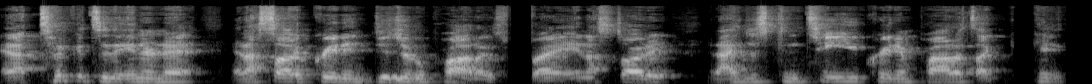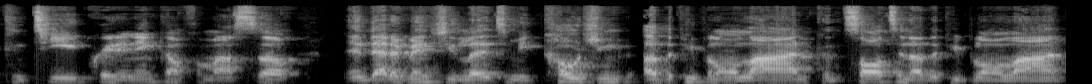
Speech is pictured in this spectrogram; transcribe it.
and I took it to the internet and I started creating digital products, right? And I started, and I just continued creating products. I continued creating income for myself. And that eventually led to me coaching other people online, consulting other people online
